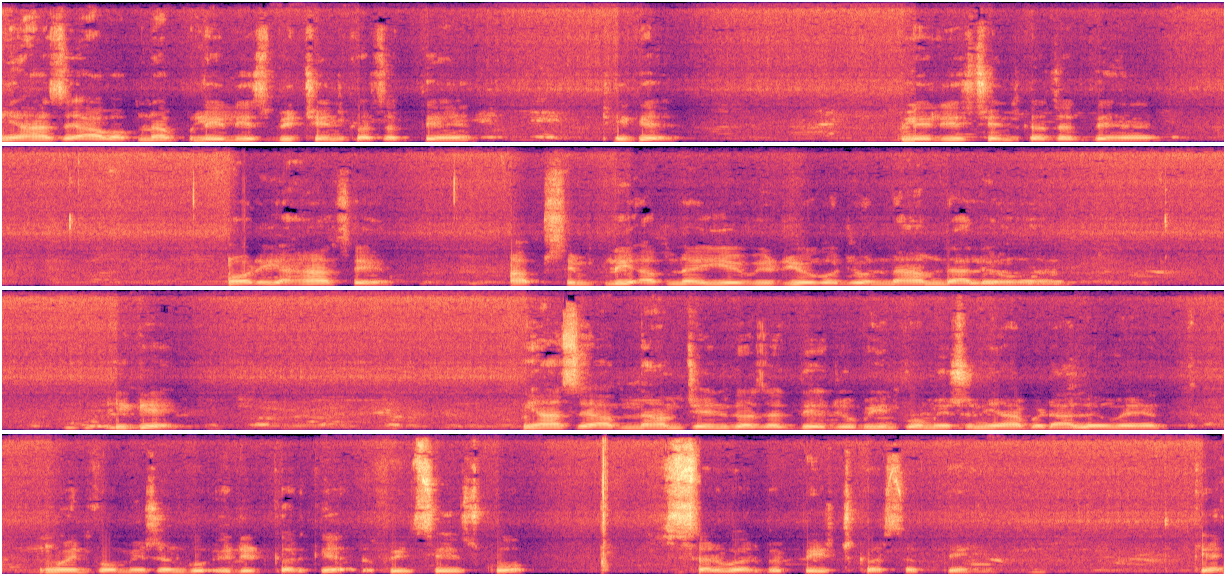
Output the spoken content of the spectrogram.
यहाँ से आप अपना प्लेलिस्ट भी चेंज कर सकते हैं, ठीक है? प्लेलिस्ट चेंज कर सकते हैं। और यहाँ से आप सिंपली अपना ये वीडियो का जो नाम डाले हुए हैं, ठीक है? यहाँ से आप नाम चेंज कर सकते हैं, जो भी इंफॉर्मेशन यहाँ पे डाले हुए हैं, वो इंफॉर्मेशन को एडिट करके फिर से इसको सर्वर पे पेस्ट कर सकते हैं, ठीक है?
